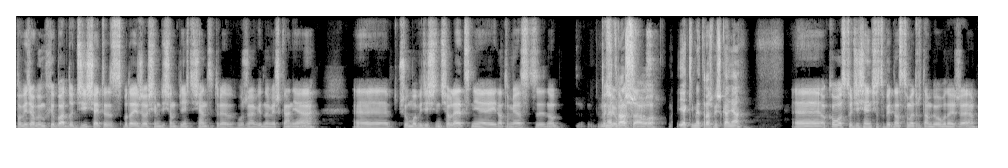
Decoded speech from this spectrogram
powiedziałbym chyba do dzisiaj to jest bodajże 85 tysięcy, które włożyłem w jedno mieszkanie. E, przy umowie 10-letniej, natomiast no, to się Metraż? opłacało. Jaki metraż mieszkania? E, około 110-115 metrów tam było bodajże.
